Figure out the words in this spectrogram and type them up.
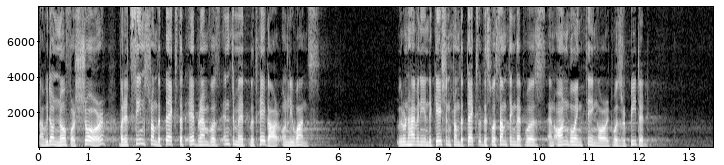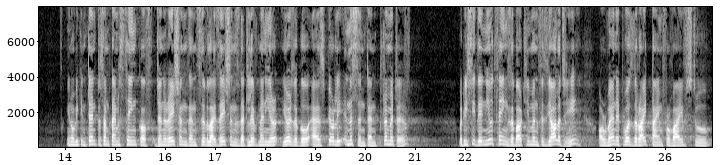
Now we don't know for sure, but it seems from the text that Abram was intimate with Hagar only once. We don't have any indication from the text that this was something that was an ongoing thing or it was repeated. You know, we can tend to sometimes think of generations and civilizations that lived many years ago as purely innocent and primitive. But you see, they knew things about human physiology or when it was the right time for wives to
